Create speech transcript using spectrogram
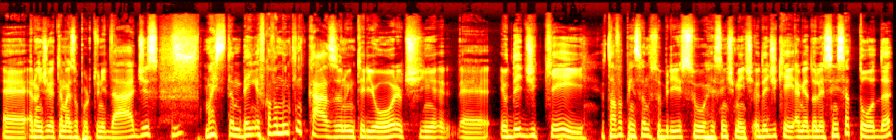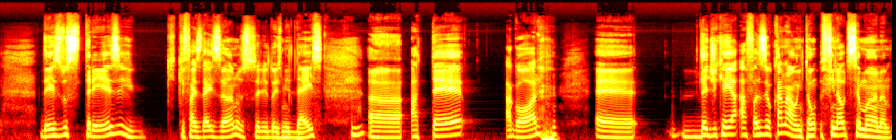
é, era onde eu ia ter mais oportunidades, hum. mas também eu ficava muito em casa no interior. Eu tinha. É, eu dediquei. Eu tava pensando sobre isso recentemente. Eu dediquei a minha adolescência toda, desde os 13, que faz 10 anos, seria 2010, uh, até agora, é, dediquei a, a fazer o canal. Então, final de semana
